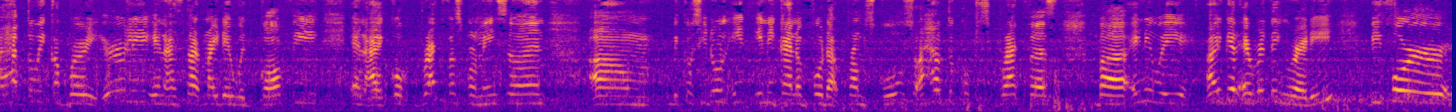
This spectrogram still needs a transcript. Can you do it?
I have to wake up very early and I start my day with coffee and I cook breakfast for Mason um, because he don't eat any kind of food from school so I have to cook his breakfast. But anyway I get everything ready before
